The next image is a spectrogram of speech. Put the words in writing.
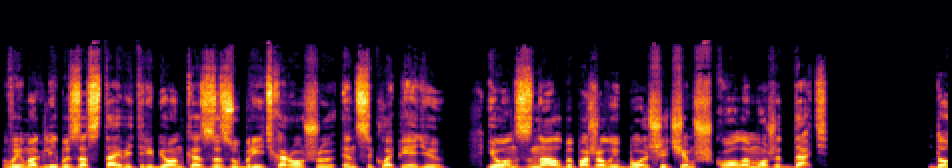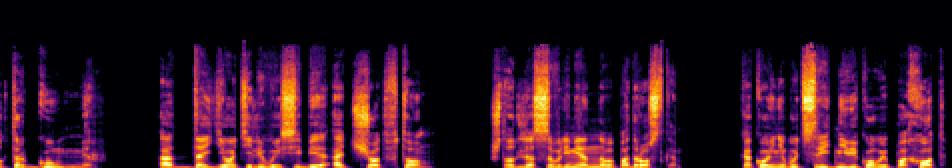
вы могли бы заставить ребенка зазубрить хорошую энциклопедию, и он знал бы, пожалуй, больше, чем школа может дать. Доктор Гуммер, отдаете ли вы себе отчет в том, что для современного подростка какой-нибудь средневековый поход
